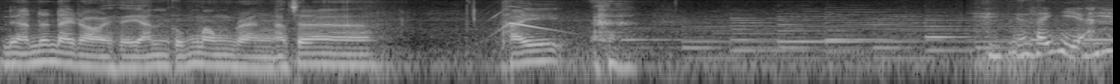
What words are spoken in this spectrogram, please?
Nên anh đến đây rồi thì anh cũng mong rằng anh sẽ thấy thấy gì anh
